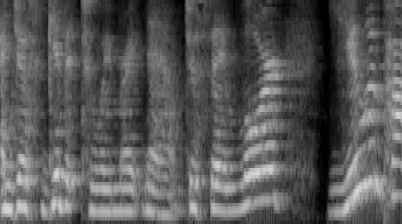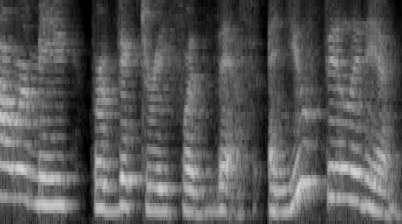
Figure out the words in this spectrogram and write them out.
And just give it to him right now. Just say, Lord, you empower me for victory for this, and you fill it in.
